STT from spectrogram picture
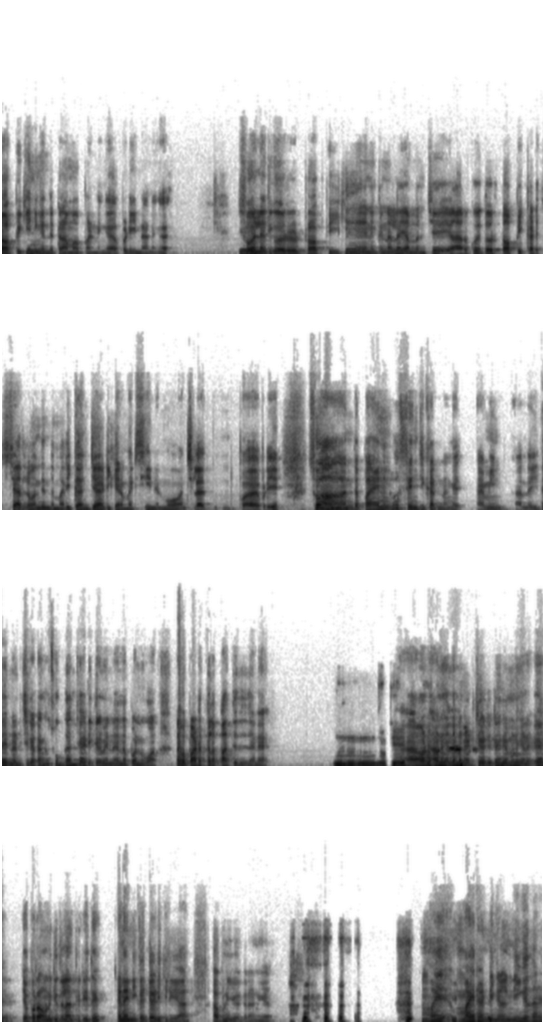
டாபிக் நீங்க இந்த ட்ராமா பண்ணுங்க அப்படின்னானுங்க. ஸோ எல்லாத்துக்கும் ஒரு டாபிக் எனக்கு நல்லா இருந்துச்சு யாருக்கும் ஏதோ ஒரு டாபிக் கிடைச்சிச்சு. அதுல வந்து இந்த மாதிரி கஞ்சா அடிக்கிற மாதிரி சீன் என்னமோ வந்துச்சுல. இப்ப அப்படி. ஸோ அந்த பையனுங்களும் செஞ்சு காட்டினாங்க. ஐ மீன் அந்த இதை நடிச்சு காட்டாங்க ஸோ கஞ்சா அடிக்கிறவன் என்னென்ன பண்ணுவான்? நம்ம படத்துல பார்த்தது தானே? ஓகே. அவன் அவனுங்க இந்த மாதிரி நடிச்சு காட்டிட்டு நிம்மனுங்க எப்பறம் அவனுக்கு இதெல்லாம் தெரியுது? என்ன நீ கஞ்சா அடிக்கிறியா? அப்படின்னு கேக்குறானுங்க. மய மயராண்டிங்கள் நீங்க தானே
